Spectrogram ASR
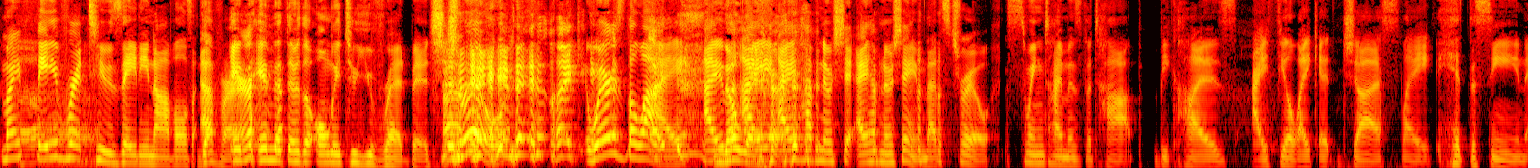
my uh. favorite two Zadie novels ever. In, in that they're the only two you've read, bitch. True. Uh, like, Where's the lie? I, Nowhere. I, I have no shame. I have no shame. That's true. Swing time is the top because I feel like it just like hit the scene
